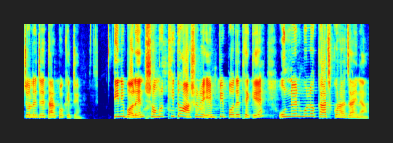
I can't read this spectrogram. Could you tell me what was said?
চলে যায় তার পকেটে। তিনি বলেন, সংরক্ষিত আসনের এমপি পদে থেকে উন্নয়নমূলক কাজ করা যায় না।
